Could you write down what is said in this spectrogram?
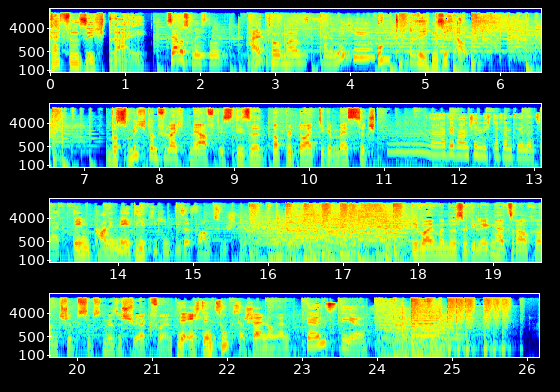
treffen sich drei. Servus Christel. Hi Thomas. Hallo Michi. Und regen sich auf. Was mich dann vielleicht nervt, ist diese doppeldeutige Message. Hm, na, wir waren schon nicht auf einem grünen Zweig. Dem kann ich nicht wirklich in dieser Form zustimmen. Ich war immer nur so Gelegenheitsraucher und Chips selbst mir so schwer gefallen. Der echte Entzugserscheinungen. Gönn's dir.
